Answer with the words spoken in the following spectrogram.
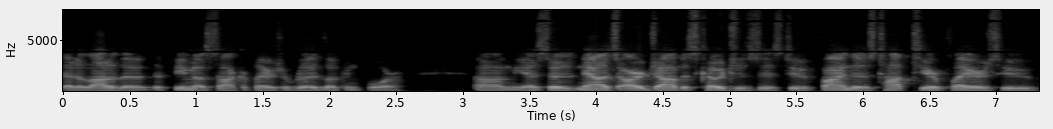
that a lot of the, the female soccer players are really looking for. Um, yeah, so now it's our job as coaches is to find those top tier players who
